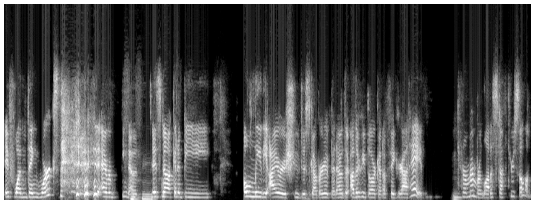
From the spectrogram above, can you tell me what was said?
if one thing works, ever you know it's not going to be only the Irish who discovered it, but other other people are going to figure out, hey, you mm. can remember a lot of stuff through song.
